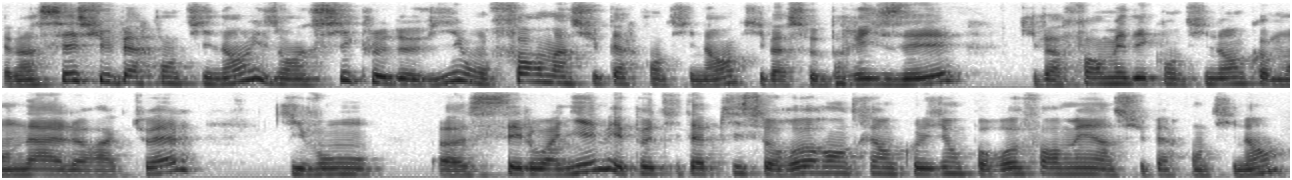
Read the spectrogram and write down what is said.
eh ben, ces supercontinents, ils ont un cycle de vie. On forme un supercontinent qui va se briser, qui va former des continents comme on a à l'heure actuelle, qui vont euh, s'éloigner, mais petit à petit se re-rentrer en collision pour reformer un supercontinent.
